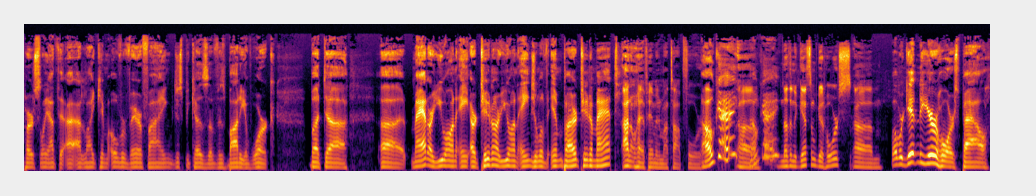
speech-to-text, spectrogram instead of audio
personally, I, th- I I like him over verifying just because of his body of work. But uh, uh, Matt, are you on a or Tuna? Are you on Angel of Empire? Tuna, Matt. I don't have him in my top four. Okay, Um, okay. Nothing against him. Good horse. Um, Well, we're getting to your horse, pal.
